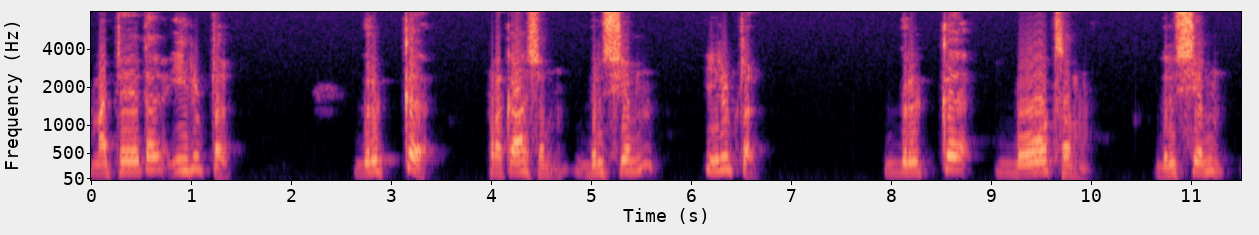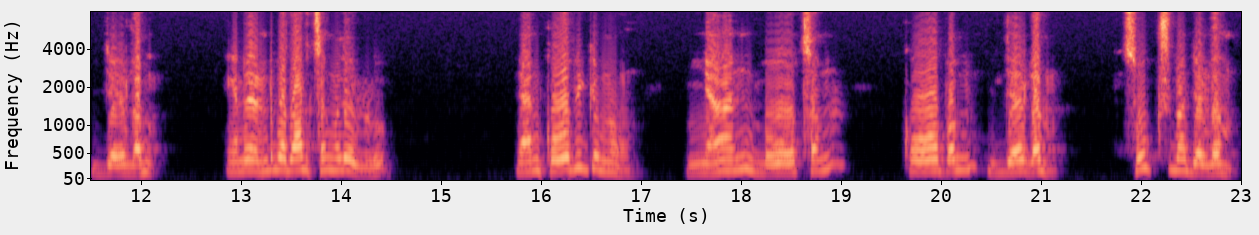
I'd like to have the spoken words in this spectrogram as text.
മറ്റേത് ഇരുട്ട്. ദൃക്ക് പ്രകാശം ദൃശ്യം ഇരുട്ട്. ദൃക്ക് ബോധം ദൃശ്യം ജഡം ഇങ്ങനെ രണ്ട് പദാർത്ഥങ്ങളേ ഉള്ളൂ. ഞാൻ കോപിക്കുന്നു. ഞാൻ ബോധം കോപം ജഡം സൂക്ഷ്മജഡം.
